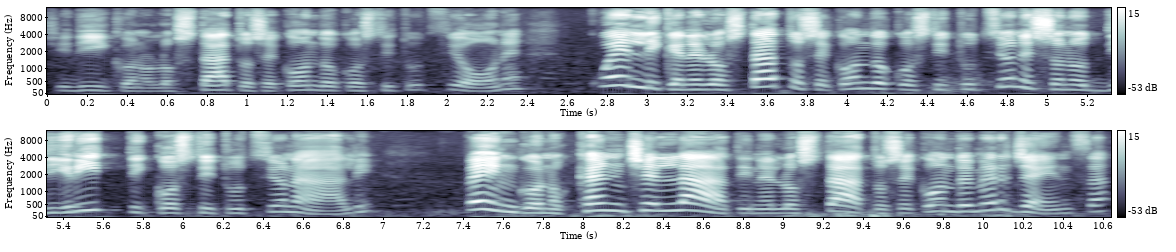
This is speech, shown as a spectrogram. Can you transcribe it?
ci dicono, lo Stato secondo Costituzione, quelli che nello Stato secondo Costituzione sono diritti costituzionali vengono cancellati nello Stato secondo emergenza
